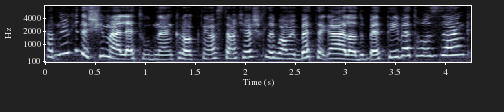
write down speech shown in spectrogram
Hát mondjuk ide simán le tudnánk rakni, aztán, hogyha esetleg valami beteg állat betévet hozzánk,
